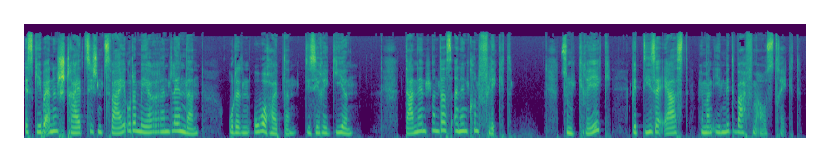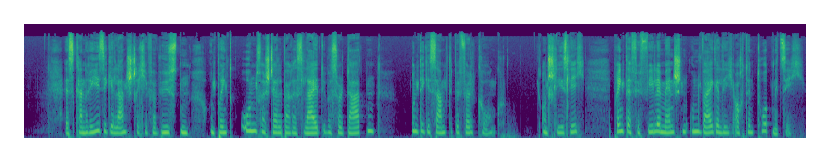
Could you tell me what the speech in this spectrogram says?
es gäbe einen Streit zwischen zwei oder mehreren Ländern oder den Oberhäuptern, die sie regieren. Dann nennt man das einen Konflikt. Zum Krieg wird dieser erst, wenn man ihn mit Waffen austrägt. Es kann riesige Landstriche verwüsten und bringt unvorstellbares Leid über Soldaten und die gesamte Bevölkerung. Und schließlich bringt er für viele Menschen unweigerlich auch den Tod mit sich.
